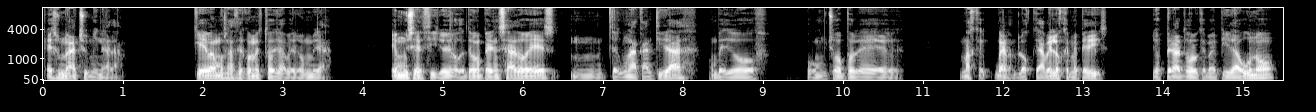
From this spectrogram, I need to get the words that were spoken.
Es una chuminada. ¿Qué vamos a hacer con estos llaveros? Mira, es muy sencillo. Yo lo que tengo pensado es, mm, tengo una cantidad, hombre, yo como mucho poder, más que, bueno, los que, a ver los que me pedís. Yo espero a todo lo que me pida uno,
